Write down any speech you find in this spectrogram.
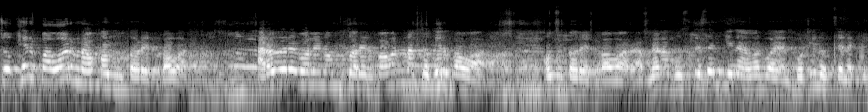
চোখের পাওয়ার না অন্তরের পাওয়ার? আরও ধরে বলেন, অন্তরের পাওয়ার না চোখের পাওয়ার? অন্তরের পাওয়ার। আপনারা বুঝতেছেন কিনা আমার বয়ান? কঠিন হচ্ছে নাকি?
